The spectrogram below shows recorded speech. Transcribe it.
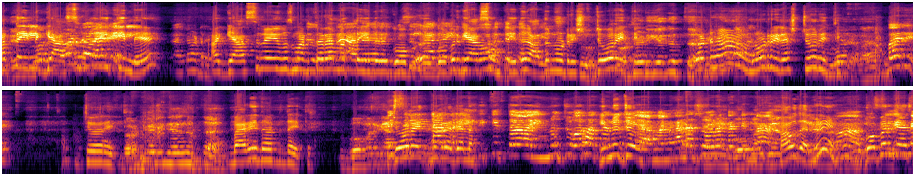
ಮತ್ತೆ ಇಲ್ಲಿ ಗ್ಯಾಸ್ ಐತಿ ಇಲ್ಲಿ. ಆ ಗ್ಯಾಸ್ ಯೂಸ್ ಮಾಡ್ತಾರ ಮತ್ತೆ ಇದ್ರ ಗೊಬ್ಬರ ಗ್ಯಾಸ್ ಅಂತ ಇದು ಅದು ನೋಡ್ರಿ ಎಷ್ಟು ಜೋರ್ ಐತಿ. ದೊಡ್ಡ ನೋಡ್ರಿ ಇಲ್ಲಿ ಎಷ್ಟು ಜೋರ್ ಐತಿ. ಜೋರ್ ಐತಿ. ಬಾರಿ ದೊಡ್ಡದೈತಿ ಜೋರ್ ಐತಿ ಬಿಡ್ರಿ ಅದೆಲ್ಲ. ಇದಕ್ಕಿಂತ ಇನ್ನೂ ಜೋರ್ ಇನ್ನೂ ಜೋರ್. ಮನಗಂಡ ಜೋರ್ ಆಕತಿ ಇನ್ನ. ಹೌದಲ್ರಿ? ಗೊಬ್ಬರ ಗ್ಯಾಸ್.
